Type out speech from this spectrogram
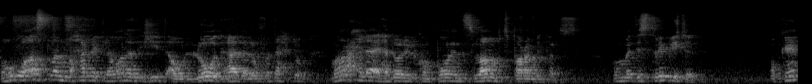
فهو أصلا المحرك لو أنا إجيت أو ال load هذا لو فتحته ما راح ألاقي هدول ال components lumped parameters هم distributed okay؟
